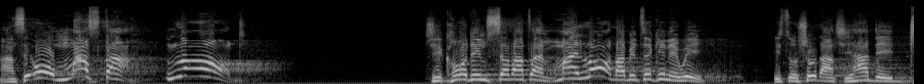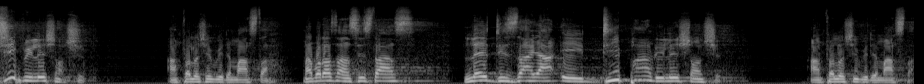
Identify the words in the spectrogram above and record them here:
and say, Oh, Master, Lord? She called him several times. My Lord, I've been taken away. It's to show that she had a deep relationship and fellowship with the Master. My brothers and sisters, let's desire a deeper relationship and fellowship with the Master.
